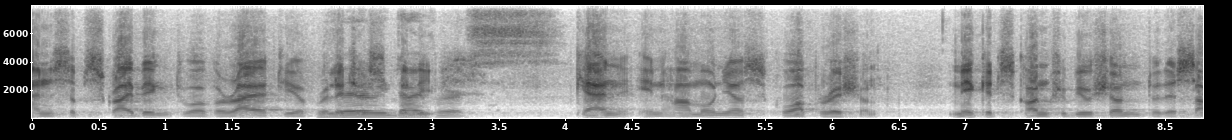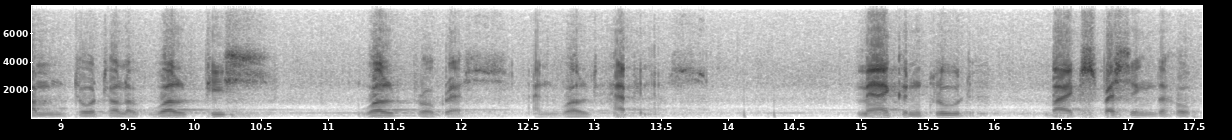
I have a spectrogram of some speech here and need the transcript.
and subscribing to a variety of religious Very beliefs, diverse. Can, in harmonious cooperation, make its contribution to the sum total of world peace, world progress, and world happiness. May I conclude by expressing the hope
